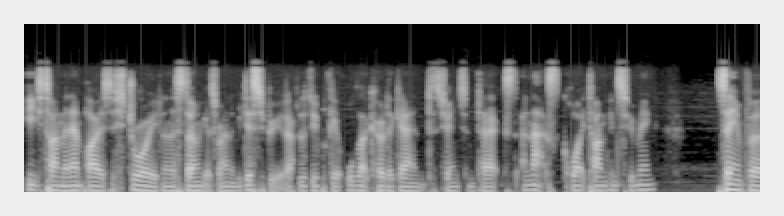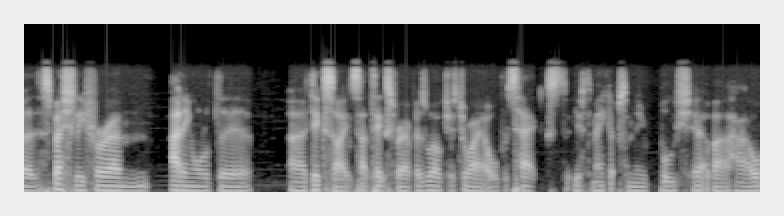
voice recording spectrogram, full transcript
each time an empire is destroyed and the stone gets randomly distributed, I have to duplicate all that code again to change some text, and that's quite time consuming. Same for, especially for um, adding all of the uh, dig sites, that takes forever as well, just to write all the text. You have to make up some new bullshit about how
